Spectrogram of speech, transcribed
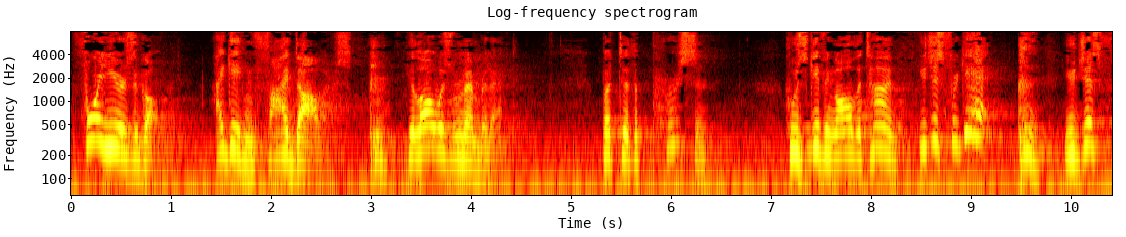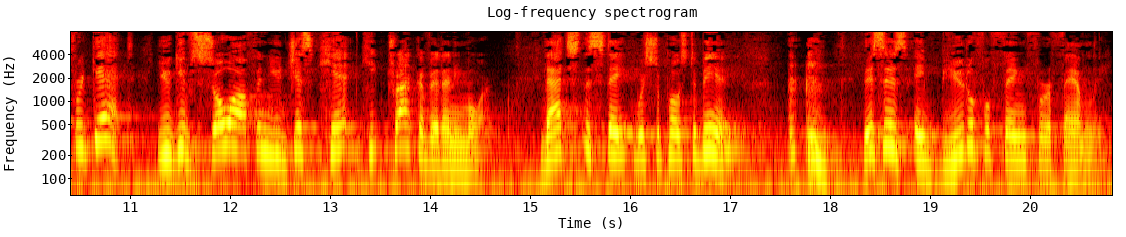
four years ago. I gave him five dollars. He'll always remember that. But to the person who's giving all the time, you just forget. you just forget. You give so often you just can't keep track of it anymore. That's the state we're supposed to be in. this is a beautiful thing for a family.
